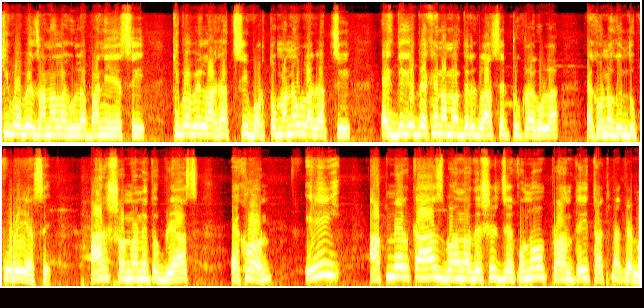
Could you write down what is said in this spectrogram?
কীভাবে জানালাগুলা বানিয়েছি কীভাবে লাগাচ্ছি, বর্তমানেও লাগাচ্ছি, একদিকে দেখেন আমাদের গ্লাসের টুকরাগুলা এখনও কিন্তু পড়েই আছে। আর সম্মানিত ব্রিয়াস, এখন এই আপনার কাজ বাংলাদেশের যে কোনো প্রান্তেই থাক না কেন,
